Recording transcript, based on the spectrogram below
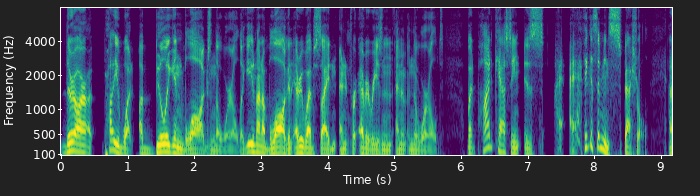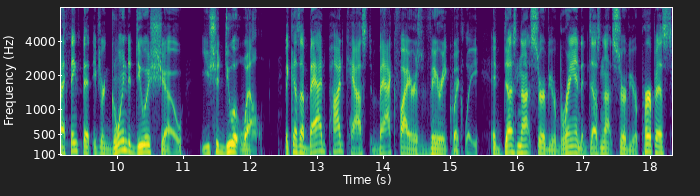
there are probably what a billion blogs in the world. Like can find a blog on every website and for every reason in, in the world. But podcasting is, I, I think it's something special. And I think that if you're going to do a show, you should do it well because a bad podcast backfires very quickly. It does not serve your brand, it does not serve your purpose,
